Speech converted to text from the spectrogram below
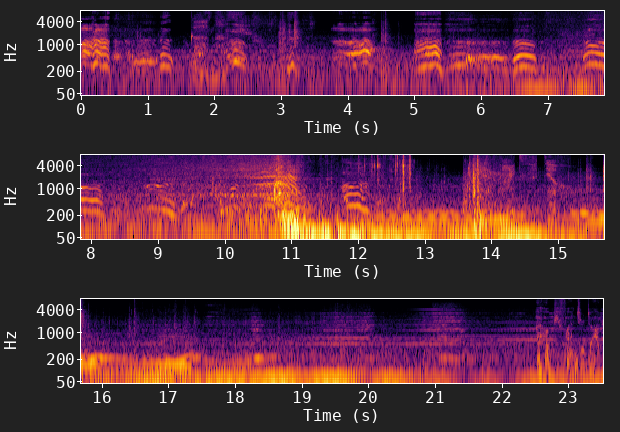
God loves you. I hope you find your daughter.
